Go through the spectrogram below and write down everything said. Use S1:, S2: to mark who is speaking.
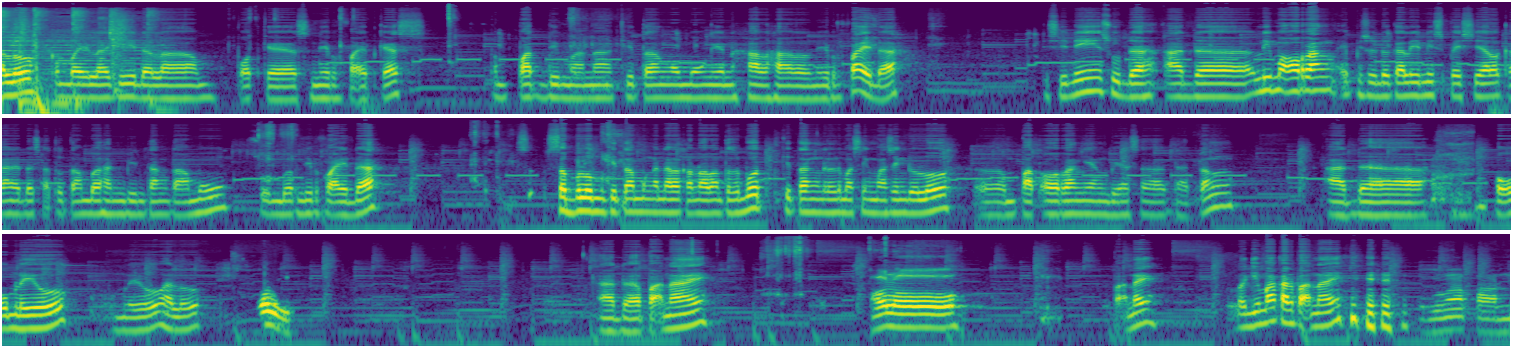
S1: Halo, kembali lagi dalam podcast Nirfaidcast, tempat di mana kita ngomongin hal-hal nirfaedah. Di sini sudah ada lima orang. Episode kali ini spesial karena ada satu tambahan bintang tamu sumber nirfaedah. Se- Sebelum kita mengenalkan orang tersebut, kita kenal masing-masing dulu. Eh, Empat orang yang biasa datang. Ada Om Leo, Om Leo, halo.
S2: Oi.
S1: Ada Pak Nay,
S2: Halo.
S1: Pak Nay. Lagi makan Pak Nay?
S2: Lagi makan.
